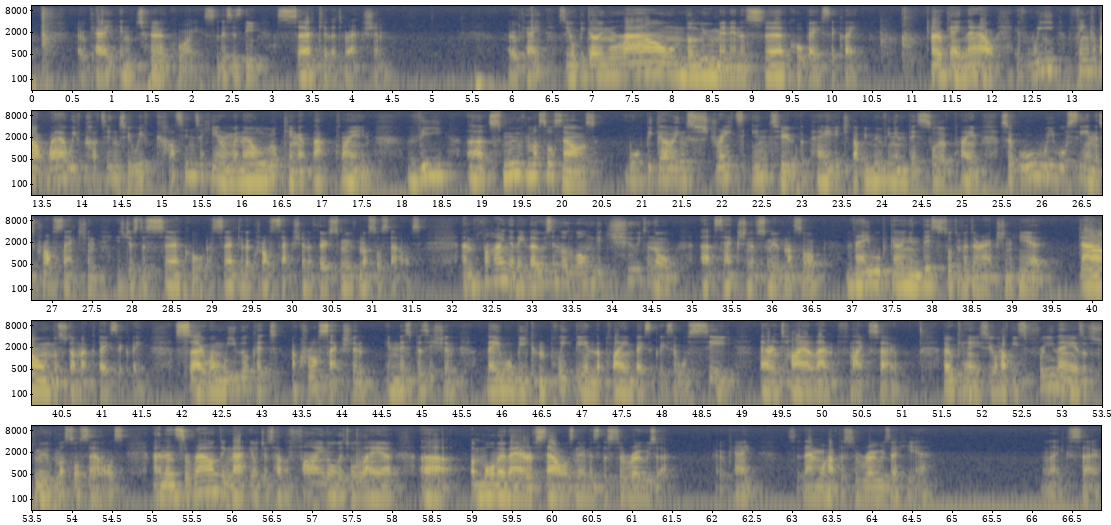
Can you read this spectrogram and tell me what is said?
Okay, in turquoise. So this is the circular direction. Okay, so you'll be going round the lumen in a circle, basically. Okay, now, if we think about where we've cut into, we've cut into here and we're now looking at that plane. The uh, smooth muscle cells will be going straight into the page. They'll be moving in this sort of plane. So all we will see in this cross section is just a circle, a circular cross section of those smooth muscle cells. And finally, those in the longitudinal uh, section of smooth muscle, they will be going in this sort of a direction here, down the stomach basically. So when we look at a cross section in this position, they will be completely in the plane basically. So we'll see their entire length like so. Okay, so you'll have these three layers of smooth muscle cells, and then surrounding that you'll just have a final little layer, uh, a monolayer of cells known as the serosa. Okay, so then we'll have the serosa here, like so.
